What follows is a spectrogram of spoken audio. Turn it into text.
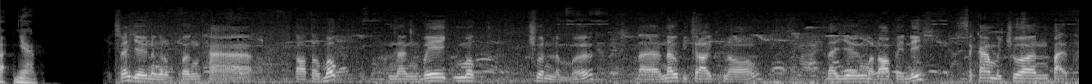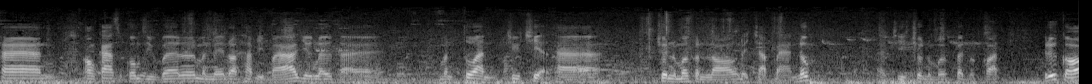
ដាក់ញត្តិដូច្នេះយើងនឹងរំពឹងថាតទៅមុខនឹងវេកមុខជន់ល្មើដែលនៅពីក្រោយខ្នង ដែលយើងមកដល់ពេលនេះសកម្មជនបរិស្ថានអង្គការសង្គមស៊ីវិលមិនមែនរដ្ឋាភិបាលយើងនៅតែមិនទាន់ជឿជាក់ថា ជនល្មើសកន្លងដែលចាប់បាននោះជាជនល្មើសពិតប្រាកដឬក៏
